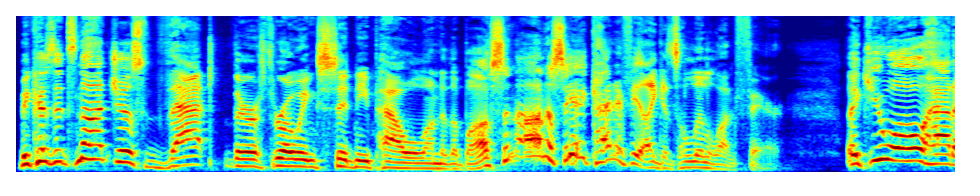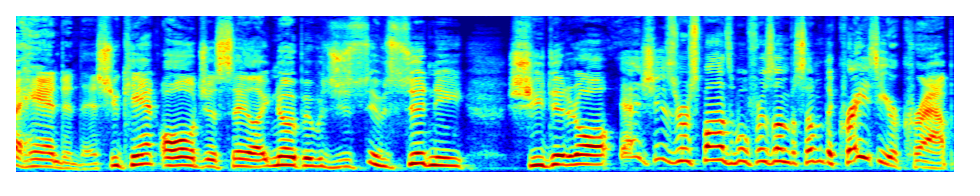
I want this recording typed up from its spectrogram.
because it's not just that they're throwing Sidney Powell under the bus, and honestly, I kind of feel like it's a little unfair. Like you all had a hand in this. You can't all just say like, nope, it was just it was Sidney. She did it all. Yeah, she's responsible for some some of the crazier crap,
